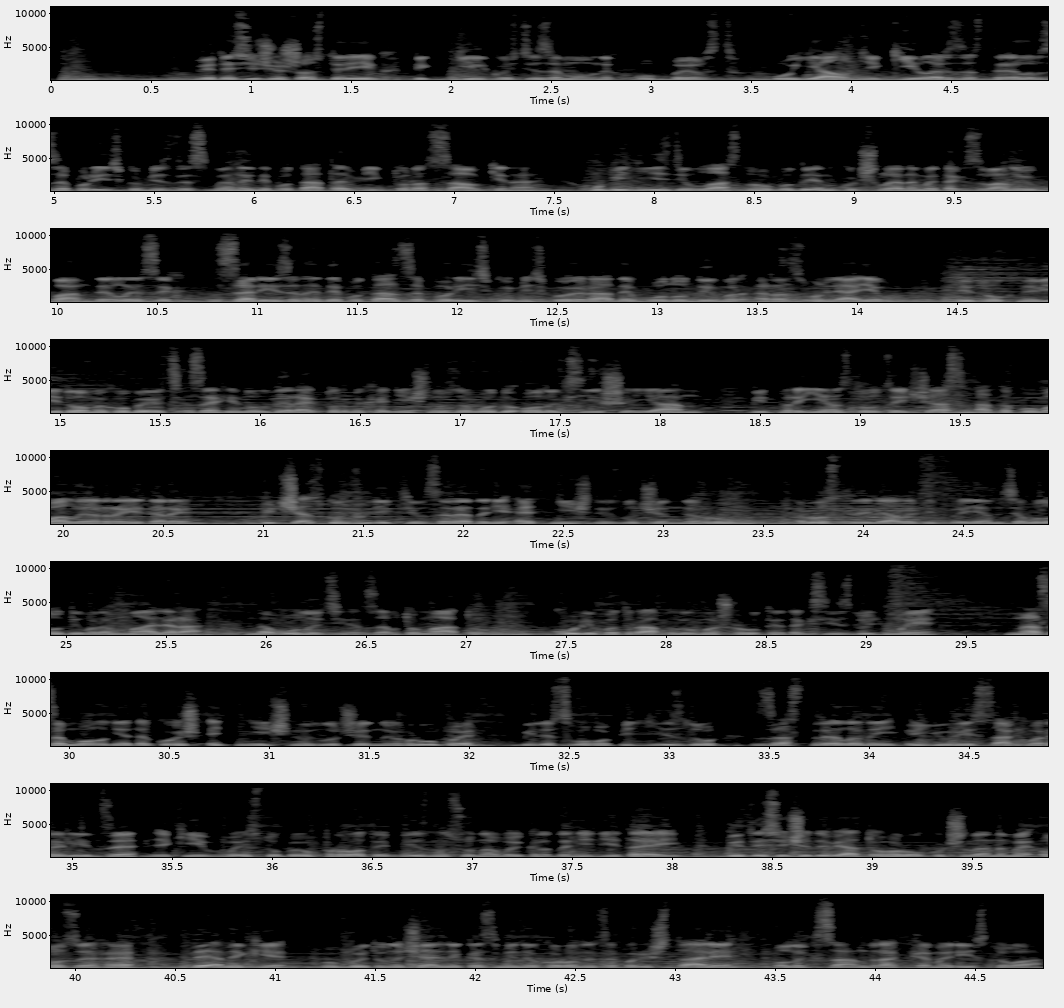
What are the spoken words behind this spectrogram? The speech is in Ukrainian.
2006 рік пік кількості замовних убивств. У Ялті кілер застрелив запорізького бізнесмена і депутата Віктора Савкіна. У під'їзді власного будинку членами так званої банди лисих зарізаний депутат Запорізької міської ради Володимир Разгуляєв. Від рук невідомих убивць загинув директор механічного заводу Олексій Шиян. Підприємство у цей час атакували рейдери. Під час конфліктів всередині етнічних злочинних груп розстріляли підприємця Володимира Маляра на вулиці з автомату. Кулі потрапили в маршрутне таксі з людьми. На замовлення такої ж етнічної злочинної групи біля свого під'їзду застрелений Юрій Сакварелідзе, який виступив проти бізнесу на викраденні дітей. 2009 року членами ОЗГ Деники вбито начальника зміни охорони Запоріжсталі Олександра Камерістова.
